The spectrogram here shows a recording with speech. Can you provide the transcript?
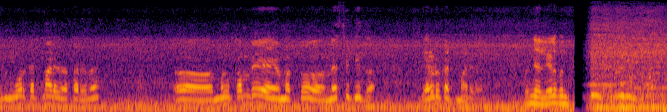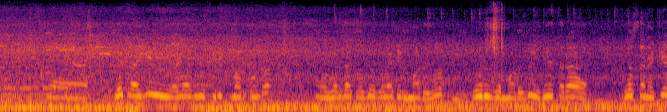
ಇದು ಮೂರು ಕಟ್ ಮಾಡಿದ್ರು ಸರ್ ಇದು. ಮುಲ್ಕಂಬಿ ಮತ್ತು ಮೆಸ್ ಇದ್ದಿದ್ದು ಎರಡು ಕಟ್ ಮಾಡಿದೆ ಬನ್ನಿ ಅಲ್ಲಿ ಹೇಳಿ ಬಂದು ಬೇಕಾಗಿ ಯಾವಾಗಲೂ ಕಿರಿಕ್ ಮಾಡಿಕೊಂಡು ಹೊಡೆದಾಕೋದು ಗಲಾಟೆಗಳು ಮಾಡೋದು ಟೂರಿಸಮ್ ಮಾಡೋದು ಇದೇ ಥರ ದೇವಸ್ಥಾನಕ್ಕೆ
